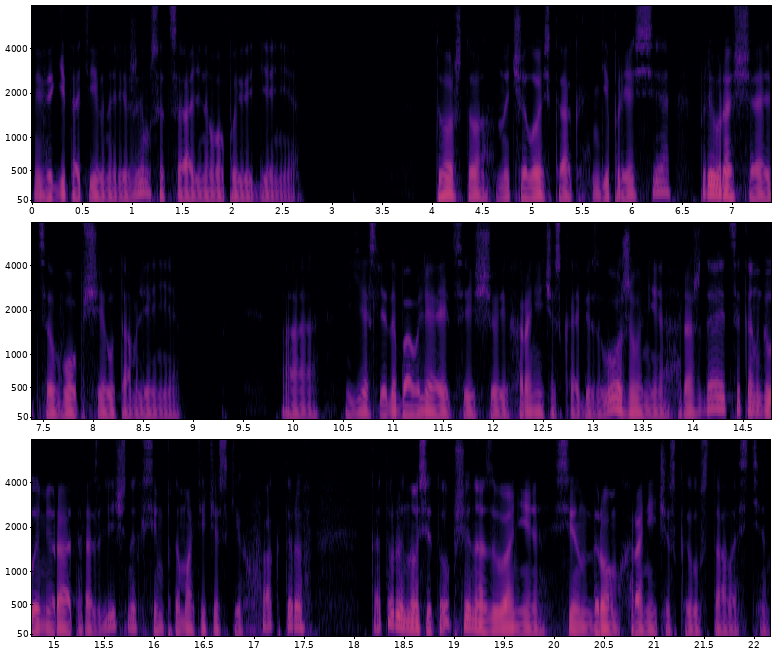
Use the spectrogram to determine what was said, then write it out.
вегетативный режим социального поведения. То, что началось как депрессия, превращается в общее утомление. А если добавляется еще и хроническое обезвоживание, рождается конгломерат различных симптоматических факторов, который носит общее название «синдром хронической усталости».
